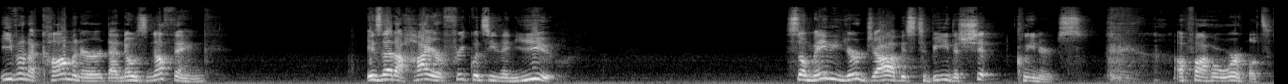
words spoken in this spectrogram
even a commoner that knows nothing is at a higher frequency than you. So maybe your job is to be the shit cleaners of our world.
